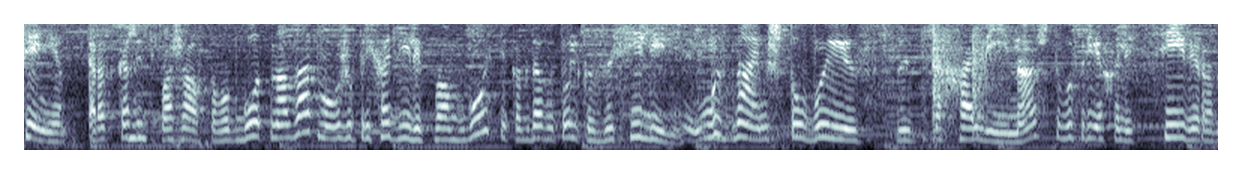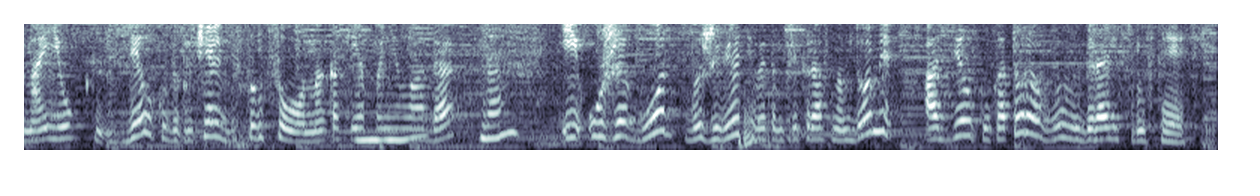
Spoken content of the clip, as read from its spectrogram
Ксения, расскажите, пожалуйста, вот год назад мы уже приходили к вам в гости, когда вы только заселились. Мы знаем, что вы с Сахалина, что вы приехали с севера на юг, сделку заключали дистанционно, как я поняла, да? Да. И уже год вы живете в этом прекрасном доме, отделку которого вы выбирали самостоятельно.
